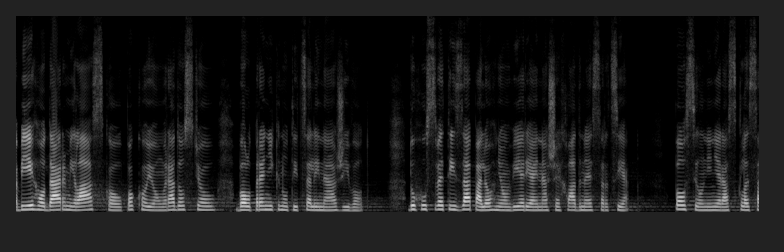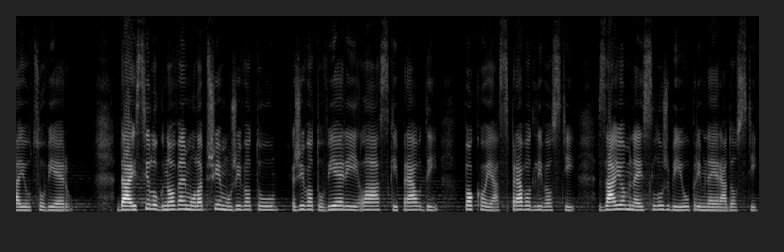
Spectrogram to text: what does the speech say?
aby jeho darmi, láskou, pokojom, radosťou bol preniknutý celý náš život. Duchu Svetý, zapaľ ohňom viery aj naše chladné srdcia posilni neraz klesajúcu vieru. Daj silu k novému, lepšiemu životu, životu viery, lásky, pravdy, pokoja, spravodlivosti, vzájomnej služby úprimnej radosti.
